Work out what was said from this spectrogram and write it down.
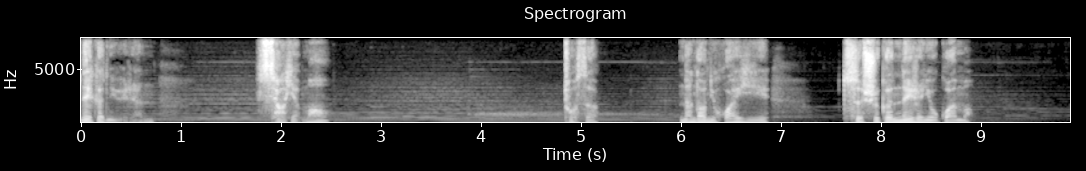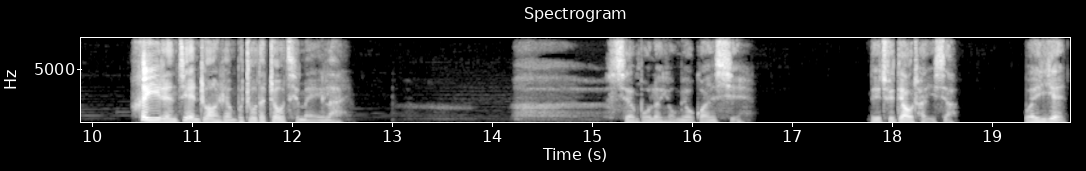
那个女人，小野猫，主子，难道你怀疑？此事跟那人有关吗？黑衣人见状，忍不住的皱起眉来。先不论有没有关系，你去调查一下，文燕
